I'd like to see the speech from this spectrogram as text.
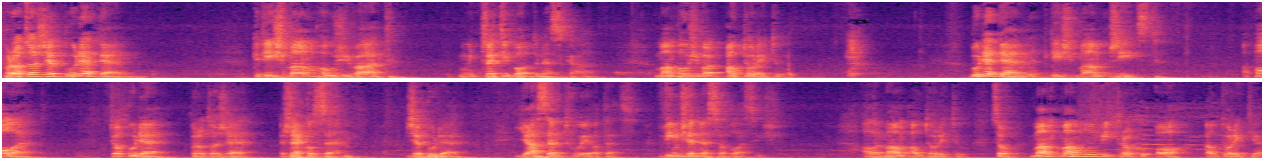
Protože bude den, když mám používat můj třetí bod dneska, mám používat autoritu. Bude den, když mám říct, a pole, to bude, protože řekl jsem, že bude. Já jsem tvůj otec. Vím, že nesouhlasíš, ale mám autoritu. So, mám, mám mluvit trochu o autoritě.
